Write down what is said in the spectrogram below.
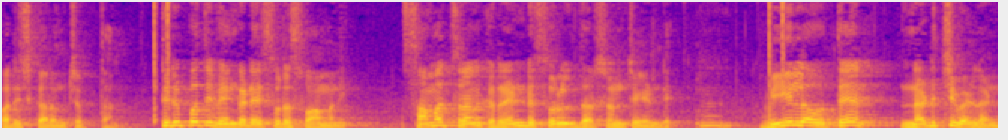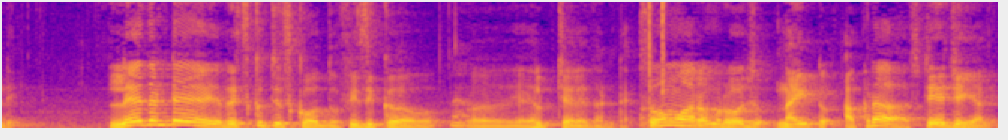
పరిష్కారం చెప్తాను. తిరుపతి వెంకటేశ్వర స్వామిని సంవత్సరానికి రెండు సురులు దర్శనం చేయండి. వీలవుతే నడిచి వెళ్ళండి. లేదంటే రిస్క్ తీసుకోవద్దు ఫిజిక్ హెల్ప్ చేయలేదంటే. సోమవారం రోజు నైట్ అక్కడ స్టే చేయాలి.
